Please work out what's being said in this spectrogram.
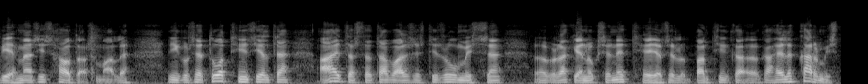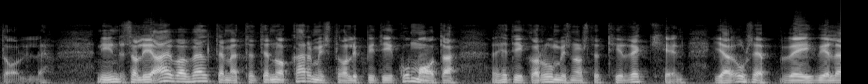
viemään siis hautausmaalle, niin kun se tuottiin sieltä aitasta tavallisesti ruumissa äh, rakennuksen eteen ja se pantiin ka- kahdelle karmistoolille niin se oli aivan välttämättä, että nuo karmistoolit piti kumota heti kun ruumis nostettiin rekkeen ja usein vei vielä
